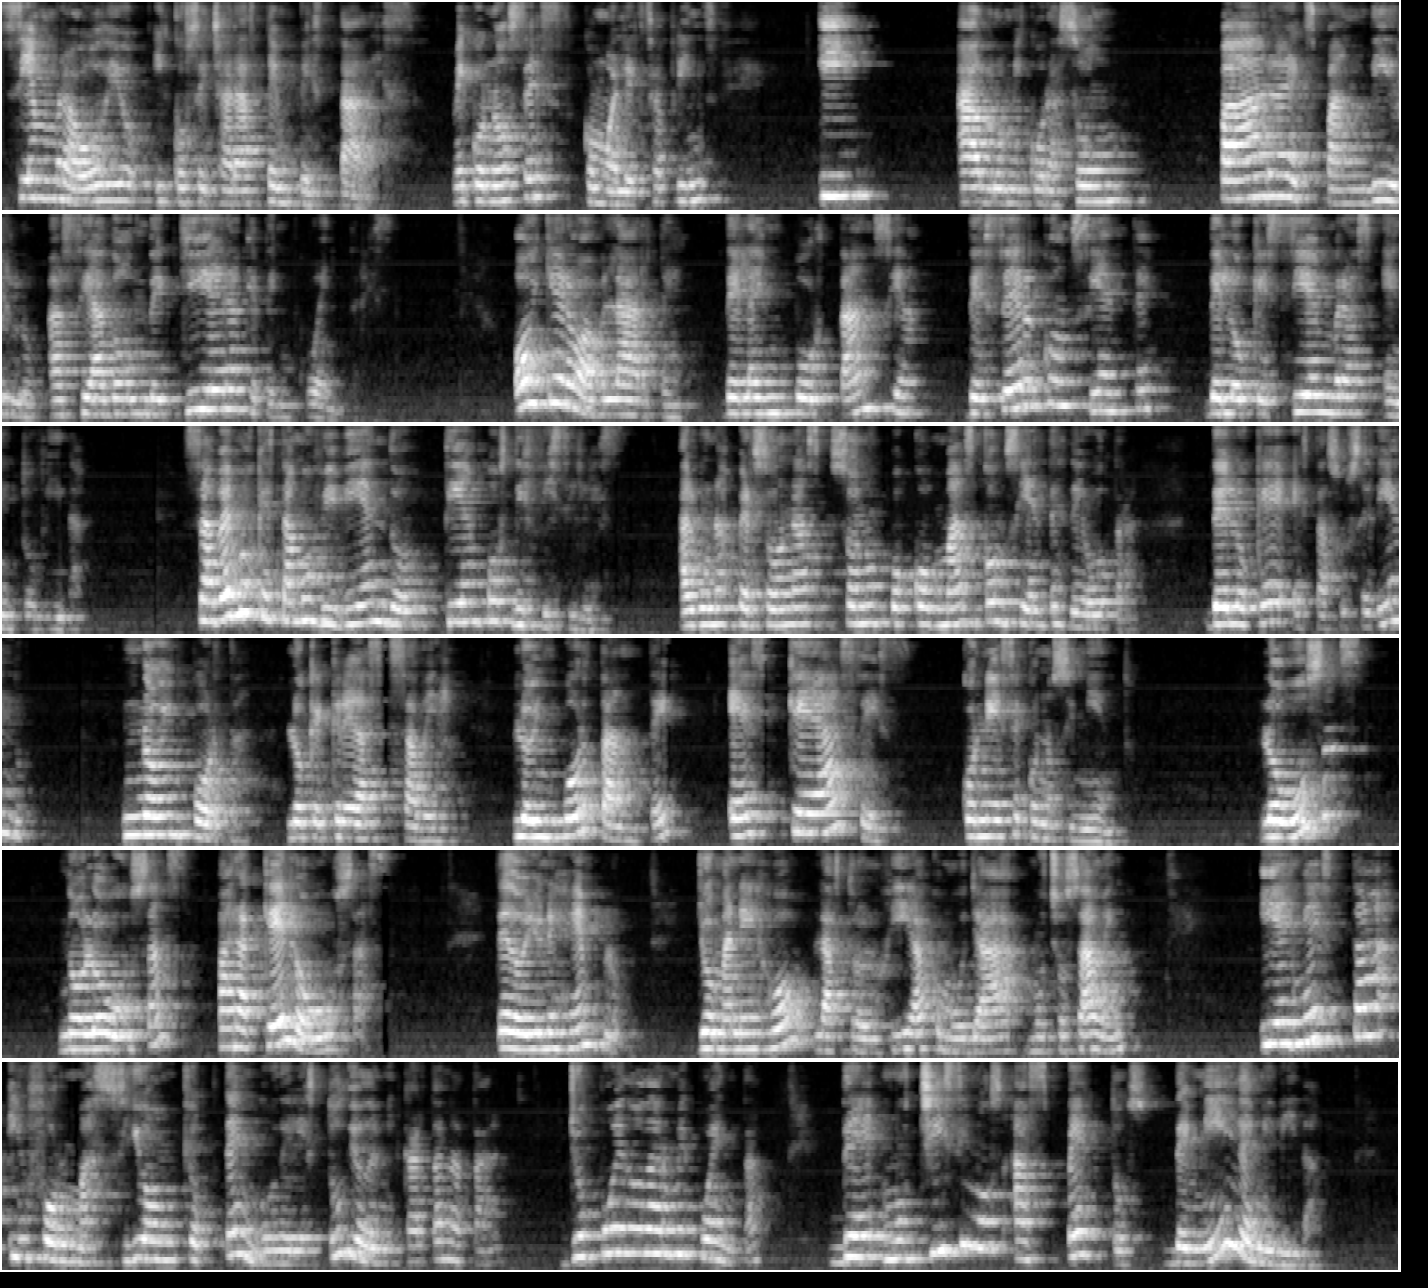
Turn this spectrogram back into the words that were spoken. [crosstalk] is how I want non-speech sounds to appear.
Siembra odio y cosecharás tempestades. Me conoces como Alexa Prince y abro mi corazón para expandirlo hacia donde quiera que te encuentres. Hoy quiero hablarte de la importancia de ser consciente de lo que siembras en tu vida. Sabemos que estamos viviendo tiempos difíciles. Algunas personas son un poco más conscientes de otras, de lo que está sucediendo. No importa lo que creas saber. Lo importante es qué haces con ese conocimiento. ¿Lo usas? ¿No lo usas? ¿Para qué lo usas? Te doy un ejemplo. Yo manejo la astrología, como ya muchos saben, y en esta información que obtengo del estudio de mi carta natal, yo puedo darme cuenta de muchísimos aspectos de mí y de mi vida.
